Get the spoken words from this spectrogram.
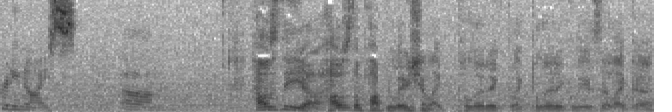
pretty nice. Um, How's the uh, how's the population like politic like politically? Is it like uh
